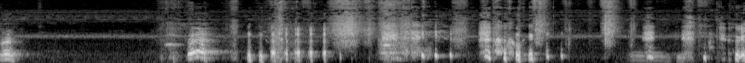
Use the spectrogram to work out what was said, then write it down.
เฮ้ยเฮ้ยเว้ย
